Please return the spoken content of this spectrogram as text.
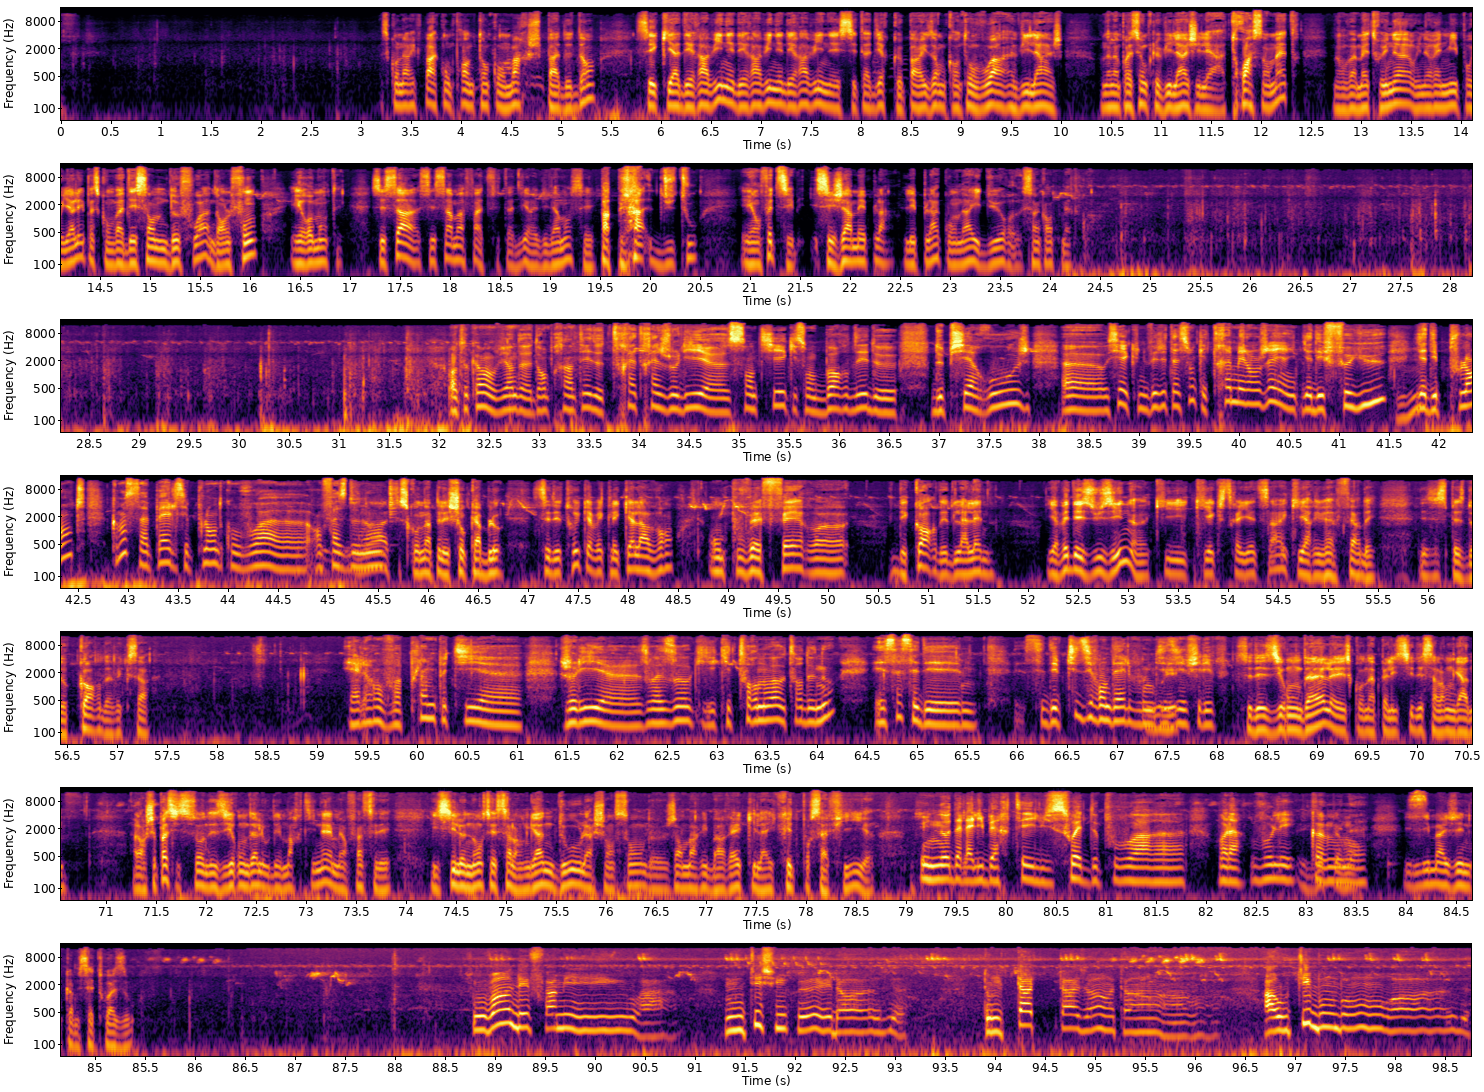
Ce qu'on n'arrive pas à comprendre tant qu'on marche pas dedans, c'est qu'il y a des ravines et des ravines et des ravines. Et c'est-à-dire que par exemple, quand on voit un village, on a l'impression que le village il est à 300 mètres, mais on va mettre une heure, une heure et demie pour y aller parce qu'on va descendre deux fois dans le fond et remonter. C'est ça, c'est ça ma fat. C'est-à-dire évidemment, c'est pas plat du tout. Et en fait, c'est jamais plat. Les plats qu'on a, ils durent 50 mètres. En tout cas, on vient d'emprunter de, très très jolis euh, sentiers qui sont bordés de, pierres rouges, euh, aussi avec une végétation qui est très mélangée. Il y a, des feuillus, mhm. il y a des plantes. Comment ça s'appelle ces plantes qu'on voit euh, en face de nous C'est ce qu'on appelle les choca bleus. C'est des trucs avec lesquels avant on pouvait faire des cordes et de la laine. Il y avait des usines qui, extrayaient de ça et qui arrivaient à faire des espèces de cordes avec ça. Et alors on voit plein de petits euh, jolis euh, oiseaux qui, qui, tournoient autour de nous. Et ça c'est des, c'est des petites hirondelles, vous me disiez Philippe. C'est des hirondelles et ce qu'on appelle ici des salanganes. Alors je ne sais pas si ce sont des hirondelles ou des martinets, mais enfin c'est ici le nom c'est salanganes, d'où la chanson de Jean-Marie Barret qu'il a écrite pour sa fille. Une ode à la liberté, il lui souhaite de pouvoir euh, voilà, voler comme une... Il l'imagine comme cet oiseau. Souvent des familles, un petit sucre d'ose, tout le tas de temps en temps, à bonbon rose.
